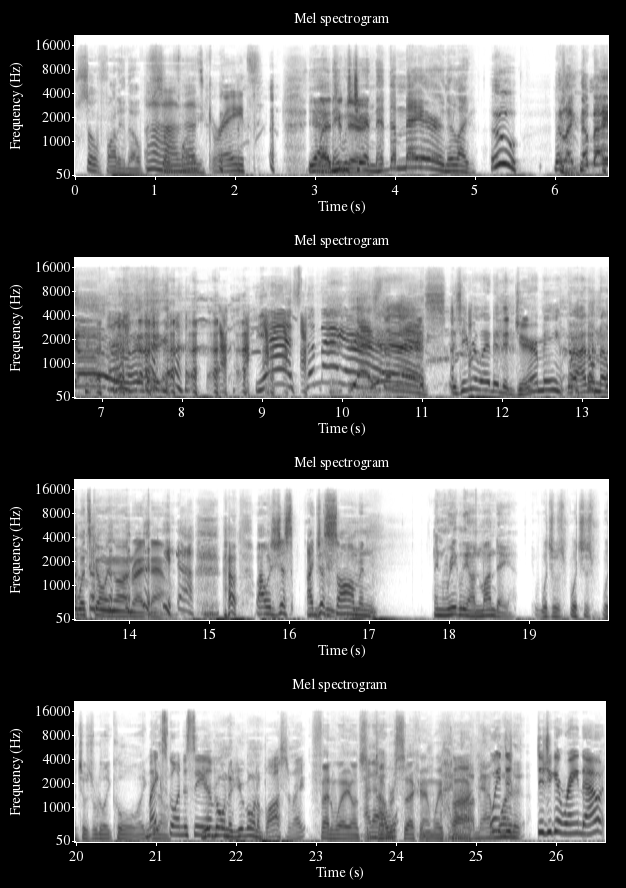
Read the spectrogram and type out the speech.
so funny though. Ah, so funny. that's great. yeah, and he was Legendary. chanting the mayor, and they're like, who? They're like the mayor. yes, the mayor. Yes. Is he related to Jeremy? Well, I don't know what's going on right now. yeah. I was just I just saw him in in Wrigley on Monday, which was which is which was really cool. Like, you Mike's know, going to see you're him. Going to you're going to Boston, right? Fenway on September second. Fenway I know, man. Wait, did, to- did you get rained out?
